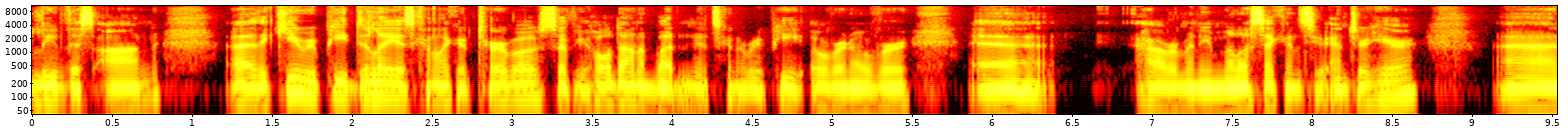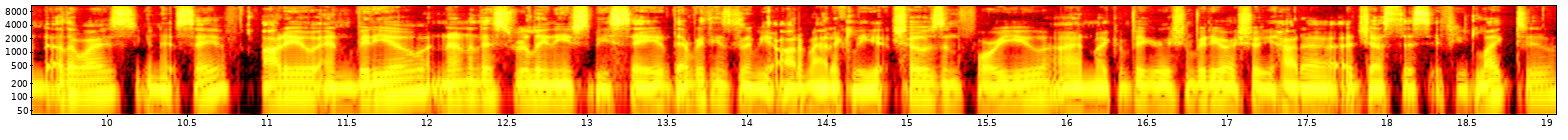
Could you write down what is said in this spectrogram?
leave this on. Uh, the key repeat delay is kind of like a turbo, so if you hold down a button, it's going to repeat over and over uh, however many milliseconds you enter here. And otherwise, you can hit save. Audio and video, none of this really needs to be saved. Everything's going to be automatically chosen for you. In my configuration video, I show you how to adjust this if you'd like to.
